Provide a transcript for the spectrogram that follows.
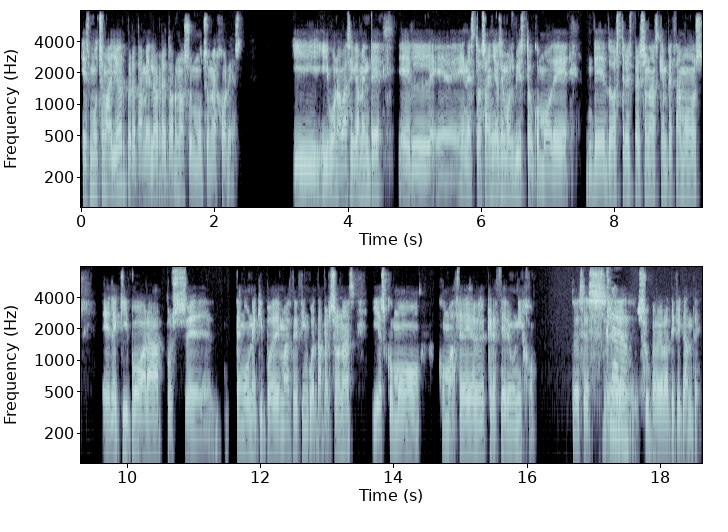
es mucho mayor, pero también los retornos son mucho mejores. Y, bueno, básicamente eh, en estos años hemos visto como de, dos, tres personas que empezamos el equipo, ahora pues eh, tengo un equipo de más de 50 personas y es como, como hacer crecer un hijo. Entonces es eh, súper gratificante.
